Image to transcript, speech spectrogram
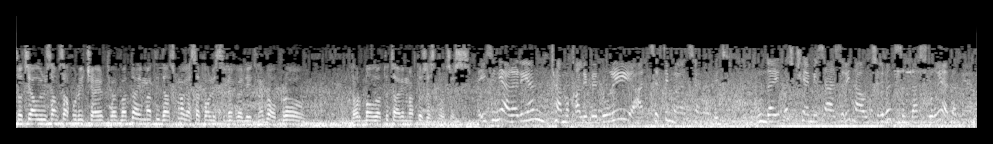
სოციალური სამსახური ჩაერთვება და იმათი დასკვნა გასათვალისწინებელი იქნება უფრო ნორმალურად თუ წარიმართოს ეს პროცესი. ისინი არ არიან ჩამოყალიბებული აცეთი მონაცემებით. უნდა იყოს ჩემი აზრით აუცილებლად დასრული ადამიანი.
